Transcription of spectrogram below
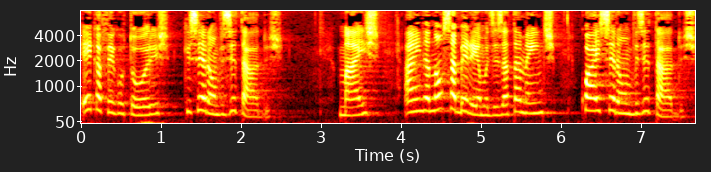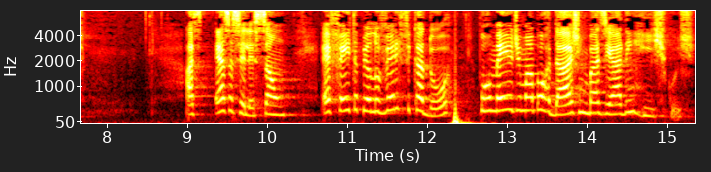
e cafeicultores que serão visitados, mas ainda não saberemos exatamente quais serão visitados. Essa seleção é feita pelo verificador por meio de uma abordagem baseada em riscos.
